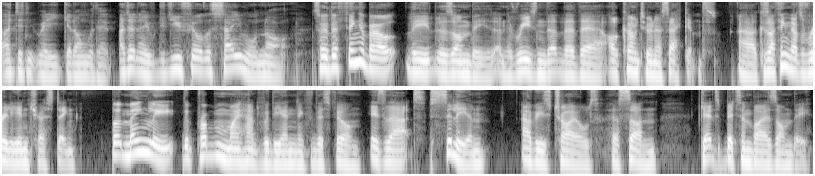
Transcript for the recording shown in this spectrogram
I didn't really get on with it. I don't know. Did you feel the same or not? So the thing about the the zombies and the reason that they're there, I'll come to in a second, uh, because I think that's really interesting. But mainly, the problem I had with the ending for this film is that Cillian, Abby's child, her son, gets bitten by a zombie.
